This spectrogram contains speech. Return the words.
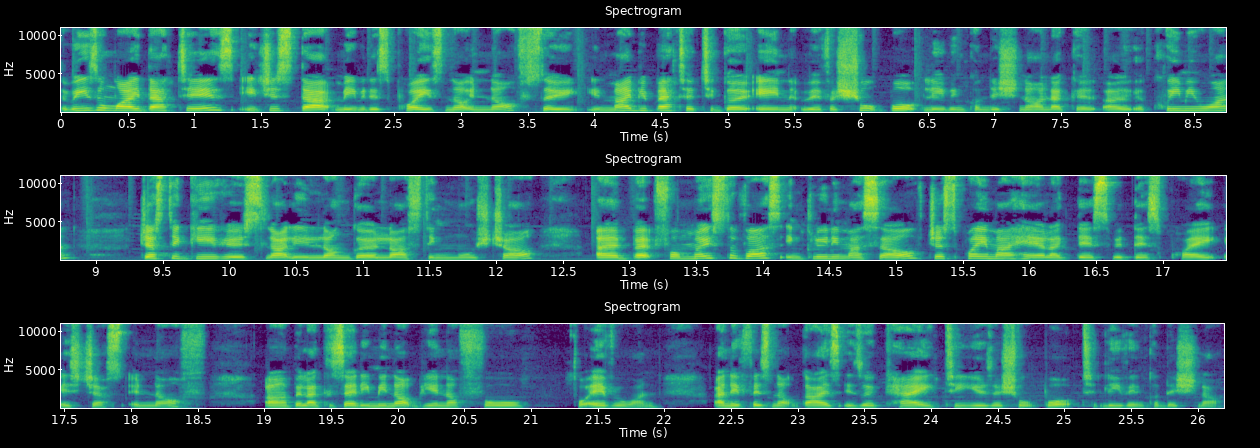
the reason why that is, it's just that maybe this spray is not enough. So it might be better to go in with a short bought leave-in conditioner, like a, a, a creamy one, just to give you a slightly longer lasting moisture um, but for most of us, including myself, just spraying my hair like this with this spray is just enough. Uh, but like I said, it may not be enough for, for everyone. And if it's not, guys, it's okay to use a short bought leave-in conditioner.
